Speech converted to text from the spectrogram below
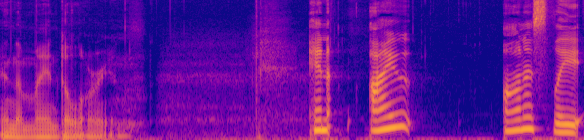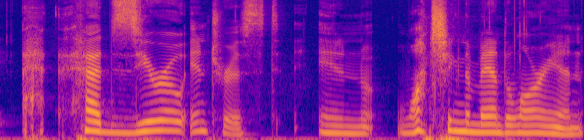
and the Mandalorian. And I honestly h- had zero interest in watching The Mandalorian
